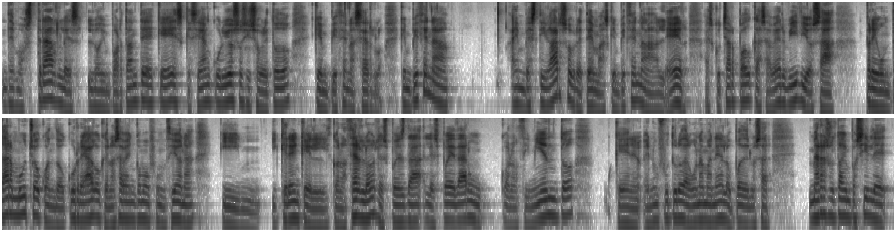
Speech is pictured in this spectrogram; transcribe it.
demostrarles lo importante que es que sean curiosos y sobre todo que empiecen a serlo, que empiecen a, investigar sobre temas, que empiecen a leer, a escuchar podcasts, a ver vídeos, a preguntar mucho cuando ocurre algo que no saben cómo funciona y, creen que el conocerlos les, les puede dar un conocimiento que en un futuro de alguna manera lo pueden usar me ha resultado imposible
